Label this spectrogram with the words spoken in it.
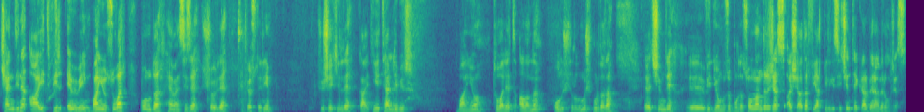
kendine ait bir ebeveyn banyosu var. Onu da hemen size şöyle göstereyim. Şu şekilde gayet yeterli bir banyo, tuvalet alanı oluşturulmuş burada da. Evet şimdi e, videomuzu burada sonlandıracağız. Aşağıda fiyat bilgisi için tekrar beraber olacağız.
